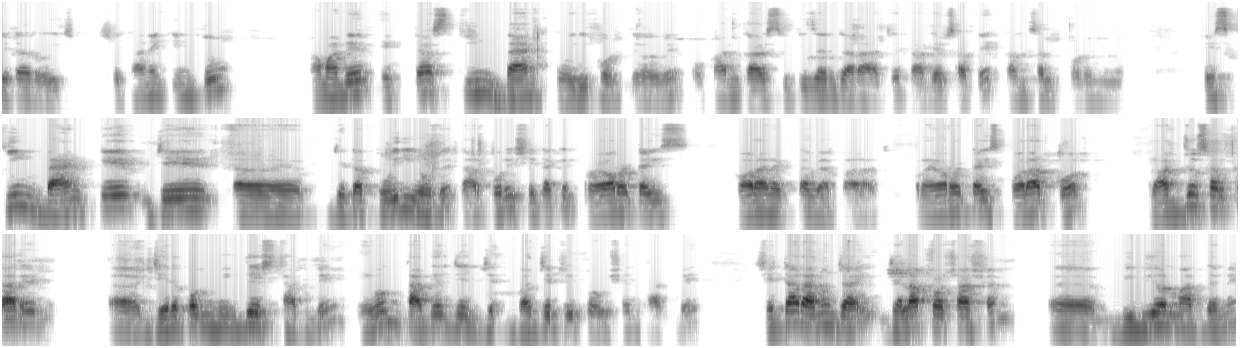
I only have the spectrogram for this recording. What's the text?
যেটা রয়েছে সেখানে কিন্তু আমাদের একটা স্কিম ব্যাংক তৈরি করতে হবে। ওখানকার সিটিজেন যারা আছে তাদের সাথে কনসাল্ট করে নিয়ে। এই স্কিম ব্যাংকের যে আহ, যেটা তৈরি হবে তারপরে সেটাকে প্রায়োরিটাইজ করার একটা ব্যাপার আছে। প্রায়োরিটাইজ করার পর রাজ্য সরকারের যেরকম নির্দেশ থাকবে এবং তাদের যে বাজেটারি প্রভিশন থাকবে, সেটার অনুযায়ী জেলা প্রশাসন বিডিওর মাধ্যমে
